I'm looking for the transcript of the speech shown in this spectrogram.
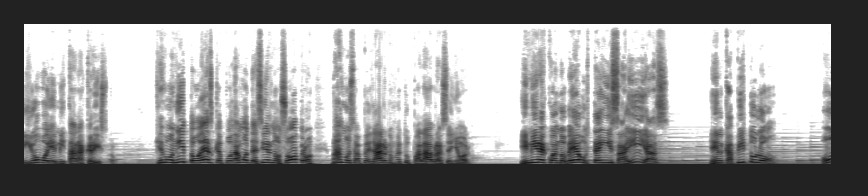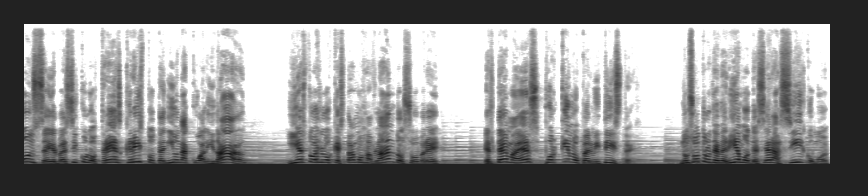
y yo voy a imitar a Cristo. Qué bonito es que podamos decir nosotros, vamos a pegarnos a tu palabra, Señor. Y mire, cuando vea usted en Isaías, en el capítulo 11, el versículo 3, Cristo tenía una cualidad y esto es lo que estamos hablando sobre el tema es ¿por qué lo permitiste? Nosotros deberíamos de ser así como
